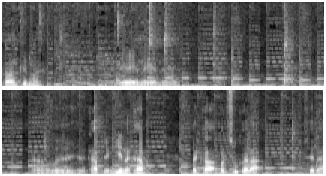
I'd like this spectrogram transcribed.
ช้อนขึ้นมาเน่เน่เน่เอาเลยนะครับอย่างนี้นะครับ แล้วก็มันสุกแล้วล่ะใช้ได้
